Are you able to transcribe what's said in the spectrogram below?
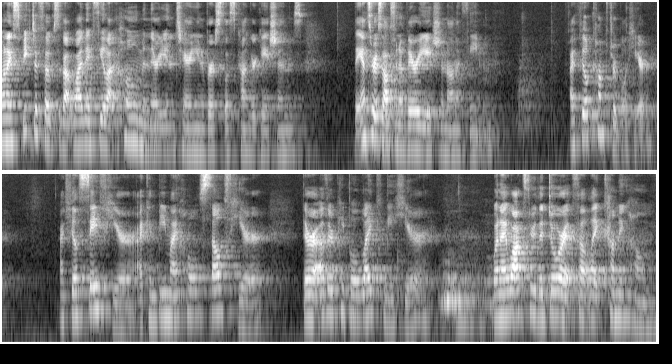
When I speak to folks about why they feel at home in their Unitarian Universalist congregations, the answer is often a variation on a theme. I feel comfortable here. I feel safe here. I can be my whole self here. There are other people like me here. When I walked through the door, it felt like coming home.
